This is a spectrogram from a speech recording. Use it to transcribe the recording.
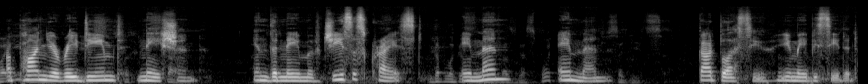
upon your redeemed nation. In the name of Jesus Christ. Amen. Amen. God bless you. You may be seated.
